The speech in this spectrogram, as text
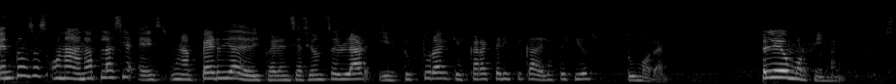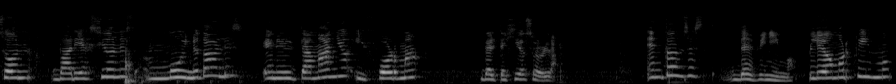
Entonces, una anaplasia es una pérdida de diferenciación celular y estructural que es característica de los tejidos tumorales. Pleomorfismo. Son variaciones muy notables en el tamaño y forma del tejido celular. Entonces, definimos pleomorfismo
